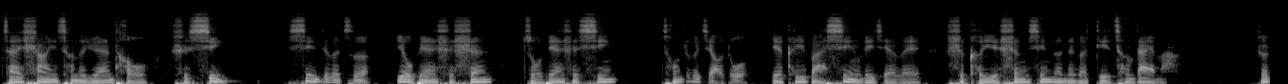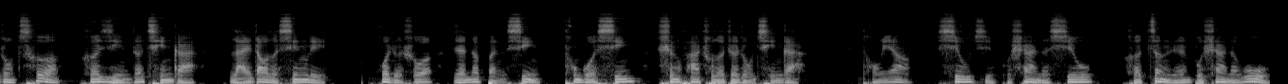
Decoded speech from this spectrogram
在上一层的源头是性，性这个字右边是身，左边是心。从这个角度，也可以把性理解为是可以生心的那个底层代码。这种恻和隐的情感来到了心里，或者说人的本性通过心生发出了这种情感。同样，修己不善的修和憎人不善的恶，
